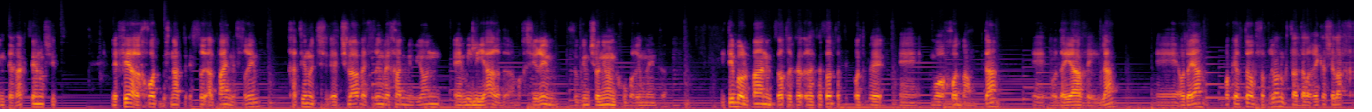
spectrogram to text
אינטראקציה אנושית. לפי הערכות בשנת 2020, חצינו את שלב ה-21 מיליון אה, מיליארד המכשירים, סוגים שונים המחוברים לאינטרנט. איתי באולפן נמצאות רכזות ותיקות ומוערכות בעמותה, אה, הודיה והילה. אה, הודיה, בוקר טוב, ספרי לנו קצת על הרקע שלך.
